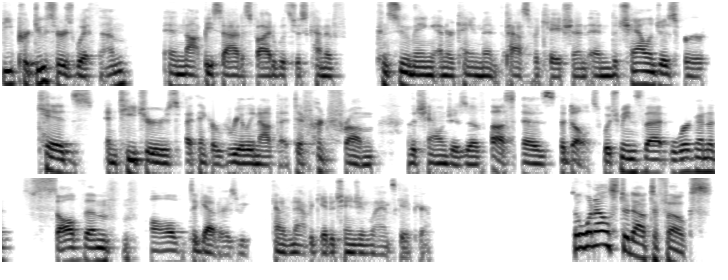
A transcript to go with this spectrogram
be producers with them and not be satisfied with just kind of consuming entertainment pacification and the challenges for kids and teachers, I think, are really not that different from the challenges of us as adults, which means that we're going to solve them all together as we kind of navigate a changing landscape here. So, what else stood out to folks?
